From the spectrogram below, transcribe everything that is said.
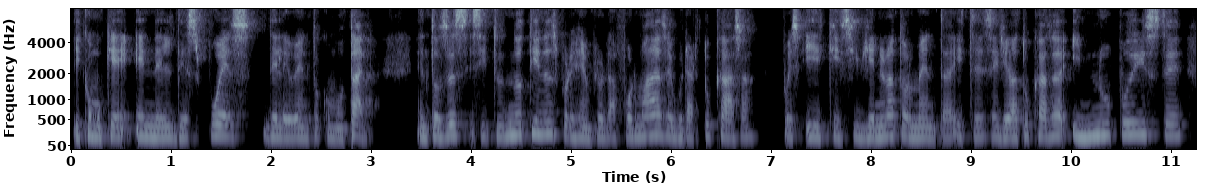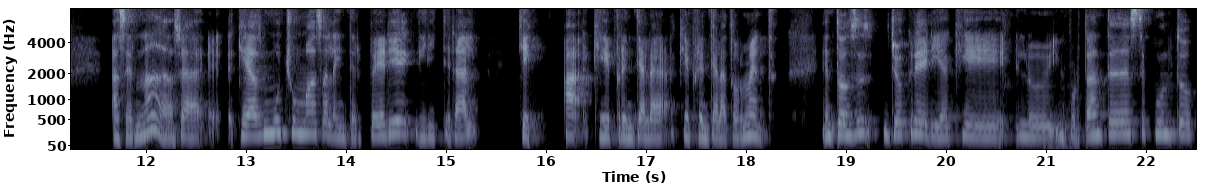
y como que en el después del evento como tal. Entonces, si tú no tienes, por ejemplo, la forma de asegurar tu casa, pues y que si viene una tormenta y te, se lleva a tu casa y no pudiste hacer nada, o sea, eh, quedas mucho más a la intemperie literal que, que, frente a la, que frente a la tormenta. Entonces, yo creería que lo importante de este punto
